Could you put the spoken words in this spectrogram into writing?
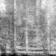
Think the girls with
